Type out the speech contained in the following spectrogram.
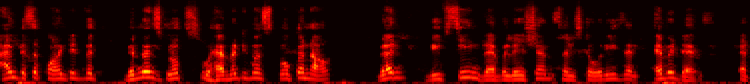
I'm disappointed with women's groups who haven't even spoken out when we've seen revelations and stories and evidence that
